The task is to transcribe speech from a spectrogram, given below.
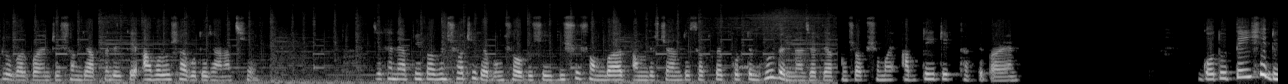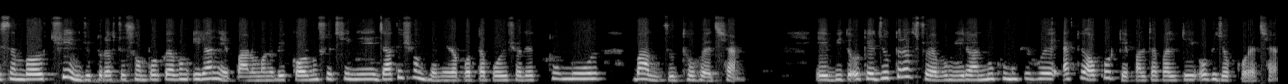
Global পয়েন্টের সঙ্গে আপনাদেরকে আবারও স্বাগত জানাচ্ছি। যেখানে আপনি পাবেন সঠিক এবং সর্বশেষ বিশ্ব সংবাদ। আমাদের চ্যানেলটি সাবস্ক্রাইব করতে ভুলবেন না, যাতে আপনি সবসময় আপডেটেড থাকতে পারেন। গত তেইশে ডিসেম্বর চীন যুক্তরাষ্ট্র সম্পর্ক এবং ইরানের পারমাণবিক কর্মসূচি নিয়ে জাতিসংঘের নিরাপত্তা পরিষদে তুমুল বাকযুদ্ধ হয়েছে। এই বিতর্কে যুক্তরাষ্ট্র এবং ইরান মুখোমুখি হয়ে একে অপরকে পাল্টাপাল্টি অভিযোগ করেছে।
